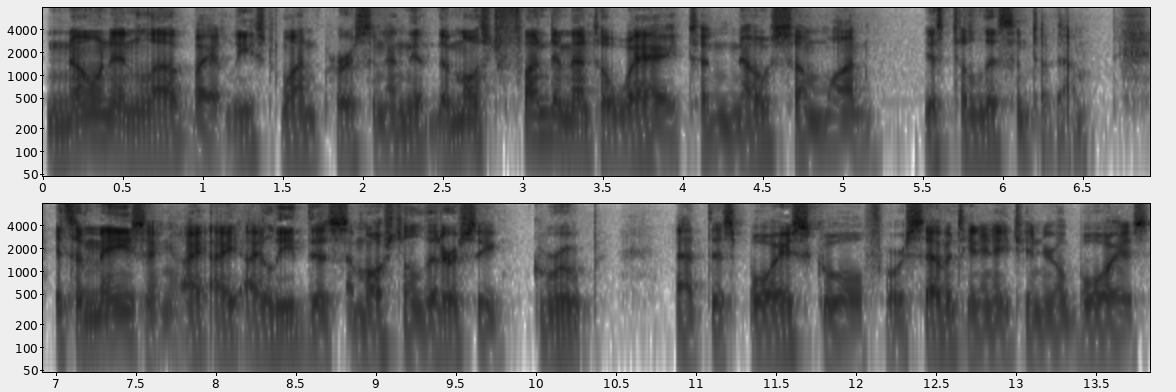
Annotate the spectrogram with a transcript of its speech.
known and loved by at least one person. And the, the most fundamental way to know someone is to listen to them. It's amazing. I, I, I lead this emotional literacy group at this boys' school for 17 and 18 year old boys.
